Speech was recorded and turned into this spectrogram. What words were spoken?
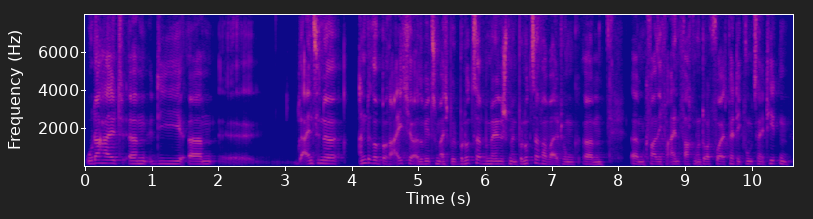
oder halt ähm, die ähm, äh, einzelne andere Bereiche, also wie zum Beispiel Benutzermanagement, Benutzerverwaltung ähm, ähm, quasi vereinfachen und dort vorher fertige Funktionalitäten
